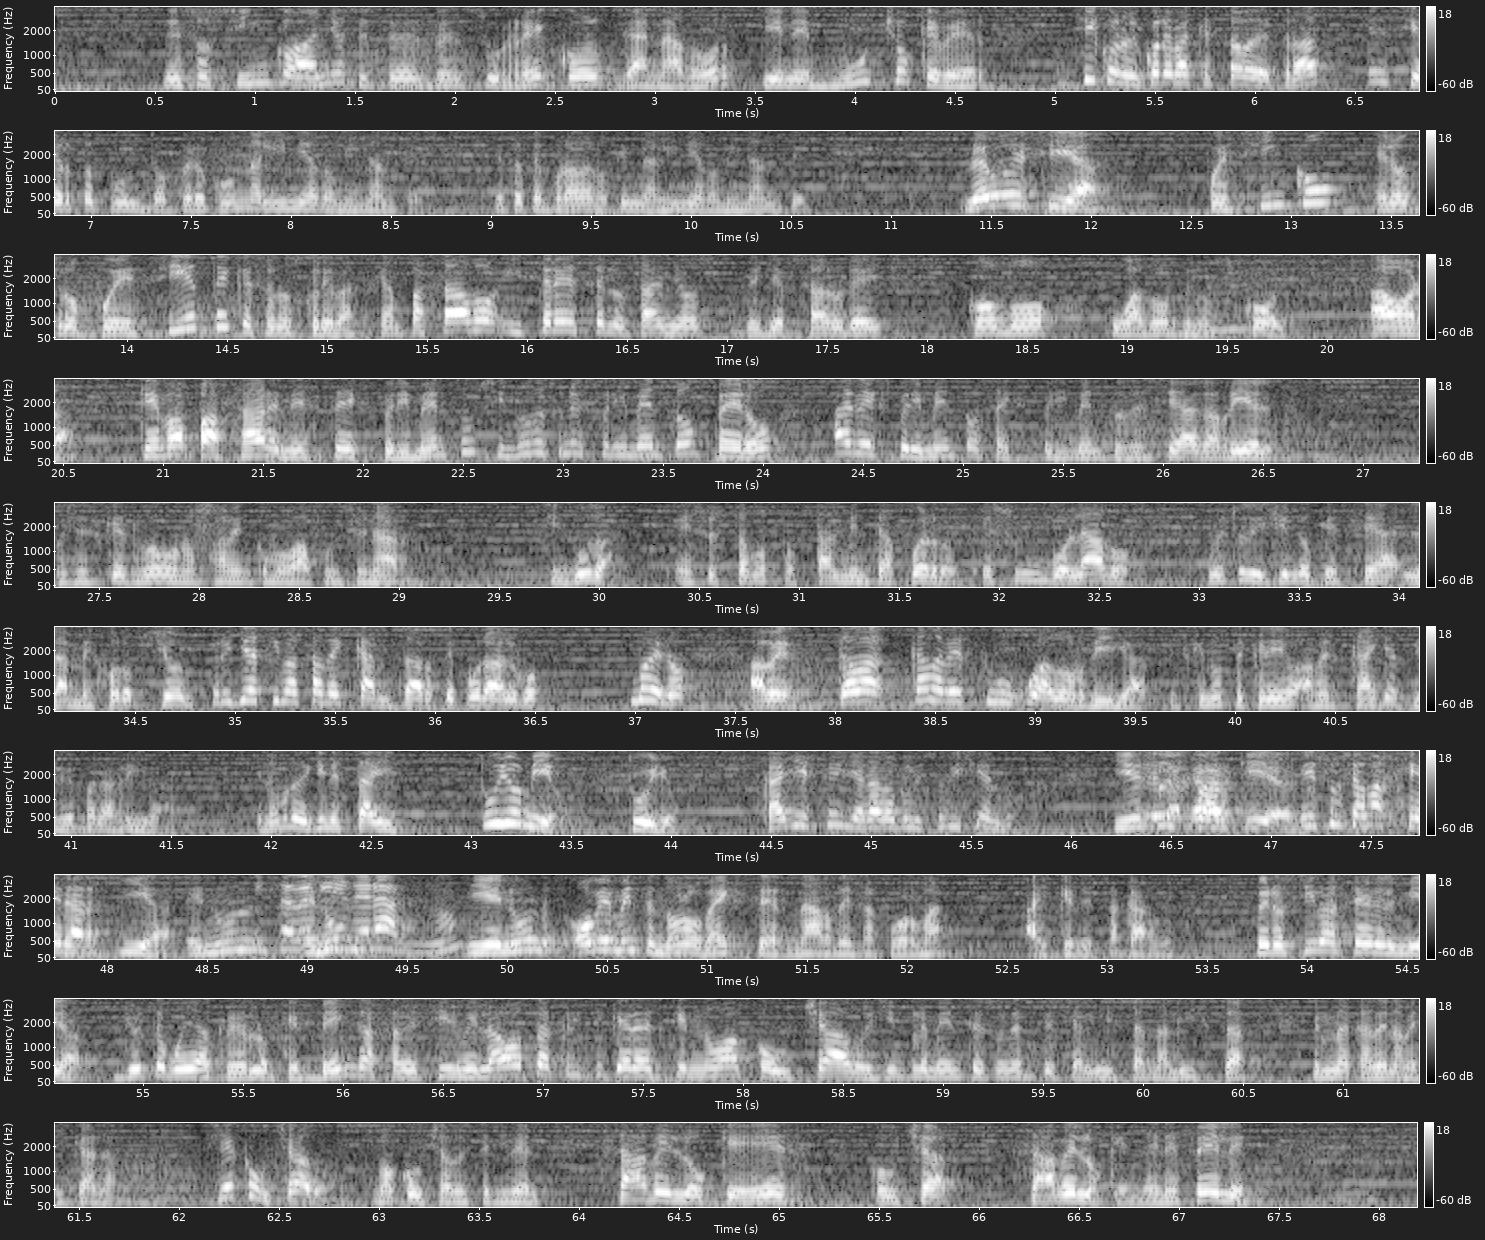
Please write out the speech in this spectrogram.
De esos cinco años, si ustedes ven su récord ganador, tiene mucho que ver. Sí, con el coreback que estaba detrás, en cierto punto, pero con una línea dominante. Esta temporada no tiene una línea dominante. Luego decía, fue 5, el otro fue 7, que son los corebacks que han pasado, y 13 los años de Jeff Saturday como jugador de los Colts. Ahora, ¿qué va a pasar en este experimento? Sin duda es un experimento, pero hay de experimentos a experimentos. Decía Gabriel, pues es que es nuevo, no saben cómo va a funcionar. Sin duda, eso estamos totalmente de acuerdo. Es un volado. No estoy diciendo que sea la mejor opción, pero ya si vas a decantarte por algo, bueno, a ver, cada, cada vez que un jugador diga, es que no te creo, a ver, cállate, ve para arriba. ¿El nombre de quién está ahí? ¿Tuyo o mío? Tuyo. Cállese y haga lo que le estoy diciendo. Y eso es par- jerarquía. Eso se llama jerarquía. En un, Y saber en un- liderar, ¿no? Y en un, obviamente no lo va a externar de esa forma, hay que destacarlo. Pero sí va a ser el, mira, yo te voy a creer lo que vengas a decirme. La otra crítica era es que no ha coachado y simplemente es un especialista, analista en una cadena americana. Sí ha coachado, no ha coachado a este nivel. Sabe lo que es coachar, sabe lo que es la NFL.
